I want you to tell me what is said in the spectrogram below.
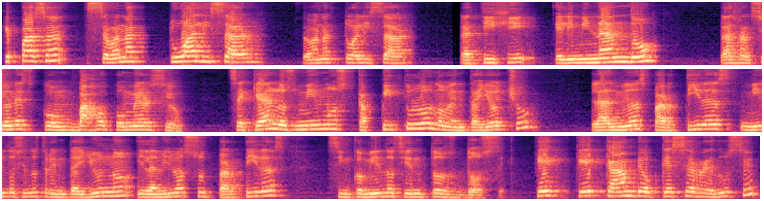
¿Qué pasa? Se van a actualizar, se van a actualizar la TIGI eliminando las fracciones con bajo comercio. Se quedan los mismos capítulos 98, las mismas partidas 1231 y las mismas subpartidas 5212. ¿Qué, qué cambio, qué se reduce?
